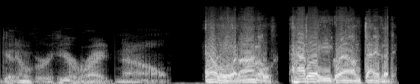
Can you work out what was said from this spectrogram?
Get over here right now. Elliot Arnold, how do you ground David?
